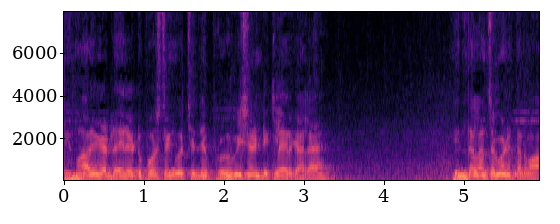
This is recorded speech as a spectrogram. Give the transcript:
ఈ మాదిరిగా డైరెక్ట్ పోస్టింగ్ వచ్చింది. ప్రొహిబిషన్ డిక్లేర్ కాలే. ఇంత లంచగొండితనమా?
